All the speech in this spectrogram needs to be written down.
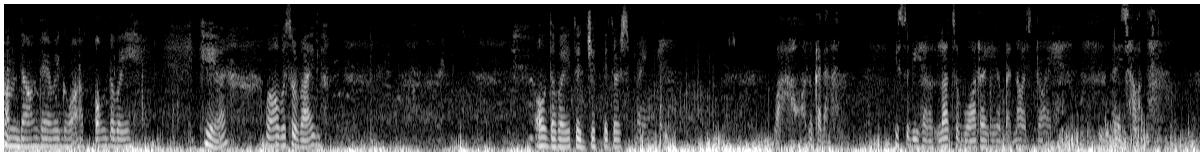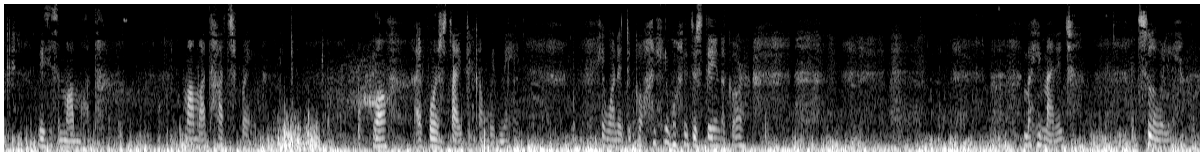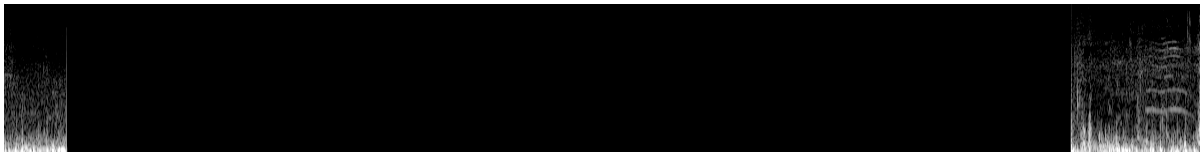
From down there we go up all the way here. Well, we survive all the way to Jupiter Spring. Wow, look at that. Used to be here, lots of water here, but now it's dry and it's hot. This is Mammoth. Mammoth Hot Spring. Well, I forced Ty to come with me. He wanted to go. He wanted to stay in the car. But he managed slowly.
